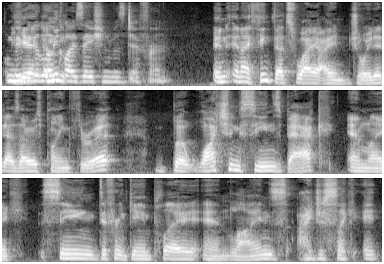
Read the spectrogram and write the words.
Or maybe Yeah, the I mean- localization was different. and and I think that's why I enjoyed it as I was playing through it. But watching scenes back and like seeing different gameplay and lines, I just like it.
